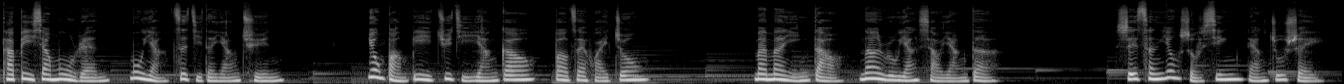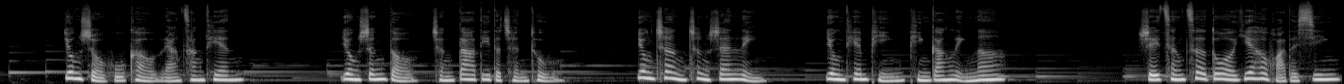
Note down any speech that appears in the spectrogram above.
他必像牧人牧养自己的羊群，用膀臂聚集羊羔，抱在怀中，慢慢引导那如养小羊的。谁曾用手心量诸水，用手虎口量苍天，用升斗盛大地的尘土，用秤称山岭，用天平平冈陵呢？谁曾测度耶和华的心，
